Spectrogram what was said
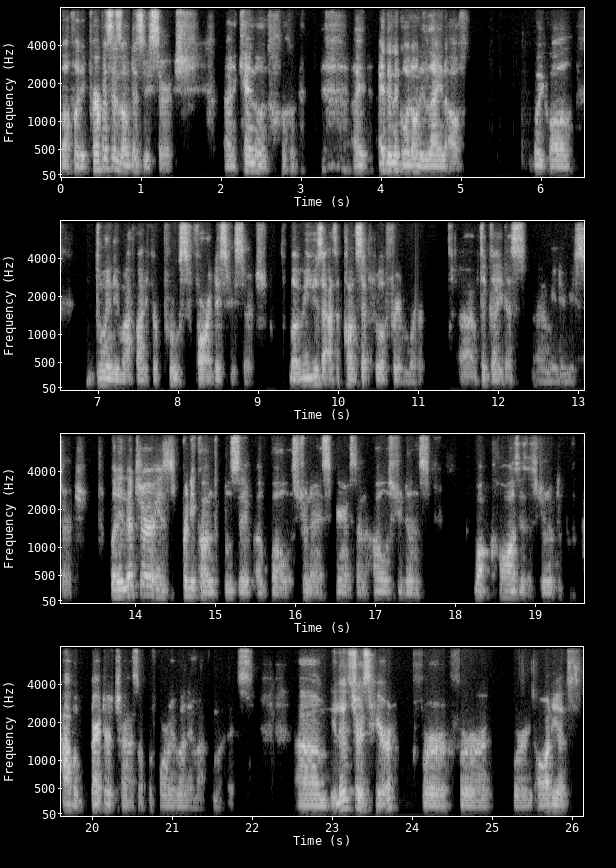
But for the purposes of this research, and Ken, I, I didn't go down the line of what we call doing the mathematical proofs for this research, but we use it as a conceptual framework um, to guide us um, in the research. But the literature is pretty conclusive about student experience and how students, what causes a student to have a better chance of performing well in mathematics. Um, the literature is here for, for for an audience?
